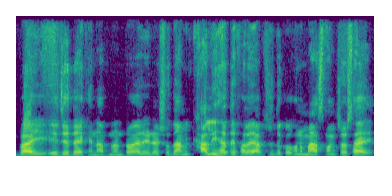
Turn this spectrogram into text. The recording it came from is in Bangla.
ভাই এই যে দেখেন আপনার ড্রয়ার এটা শুধু আমি খালি হাতে ফেলাই আপনি যদি কখনো মাছ মাংস চায়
